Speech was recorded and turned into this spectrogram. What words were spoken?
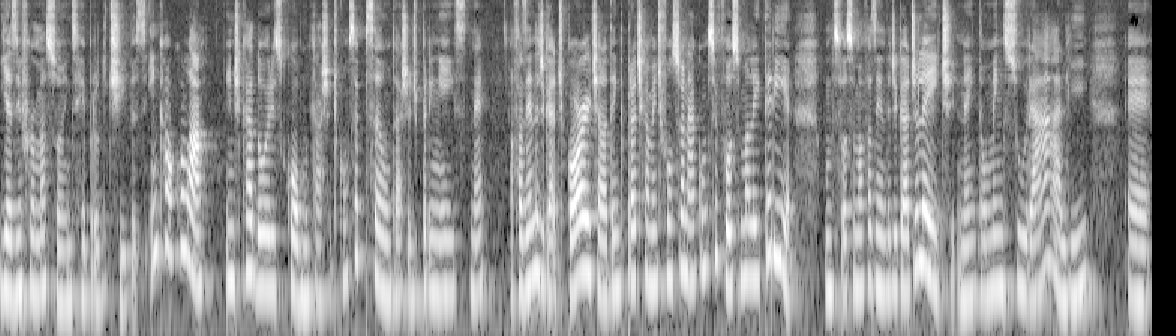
e as informações reprodutivas, em calcular indicadores como taxa de concepção, taxa de prenhez, né? A fazenda de gado de corte, ela tem que praticamente funcionar como se fosse uma leiteria, como se fosse uma fazenda de gado de leite, né? Então, mensurar ali é,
